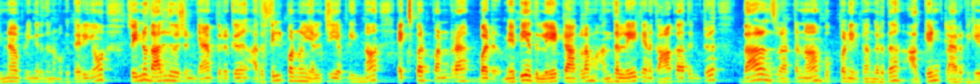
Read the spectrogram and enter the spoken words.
என்ன அப்படிங்கிறது நமக்கு தெரியும். ஸோ இன்னும் வேல்யூவேஷன் கேப் இருக்குது அதை ஃபில் பண்ணும் எல்ஜி அப்படின்னு தான் எக்ஸ்பெக்ட் பண்ணுறேன் பட் மேபி அது லேட் ஆகலாம். அந்த லேட் எனக்கு ஆகாதுன்ட்டு பேலன்ஸ் லாட்டை நான் புக் பண்ணியிருக்காங்கிறத அகைன் கிளாரிஃபிகே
